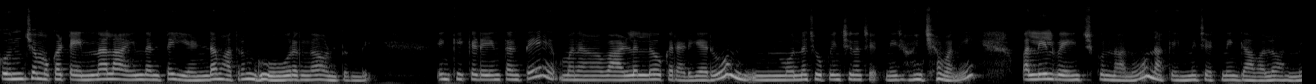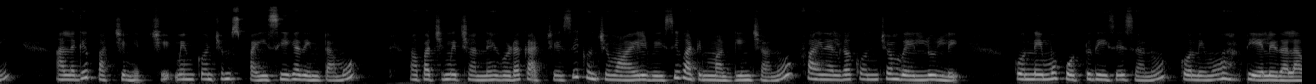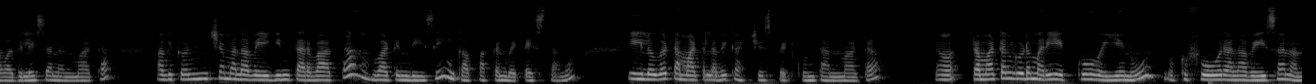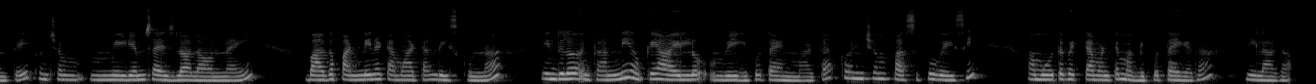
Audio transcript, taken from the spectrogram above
కొంచెం ఒక టెన్ అలా అయిందంటే ఎండ మాత్రం ఘోరంగా ఉంటుంది. ఇంక ఇక్కడ ఏంటంటే మన వాళ్ళల్లో ఒకరు అడిగారు మొన్న చూపించిన చట్నీ చూపించామని పల్లీలు వేయించుకున్నాను నాకు ఎన్ని చట్నీ కావాలో అన్నీ. అలాగే పచ్చిమిర్చి మేము కొంచెం స్పైసీగా తింటాము. ఆ పచ్చిమిర్చి అన్నీ కూడా కట్ చేసి కొంచెం ఆయిల్ వేసి వాటిని మగ్గించాను. ఫైనల్గా కొంచెం వెల్లుల్లి కొన్నేమో పొట్టు తీసేసాను కొన్నేమో తీయలేదు అలా వదిలేసాను అనమాట అవి కొంచెం అలా వేగిన తర్వాత వాటిని తీసి ఇంకా పక్కన పెట్టేస్తాను. ఈలోగా టమాటాలు అవి కట్ చేసి పెట్టుకుంటాను అనమాట టమాటాలు కూడా మరీ ఎక్కువ వేయను. ఒక ఫోర్ అలా వేసాను అంతే. కొంచెం మీడియం సైజులో అలా ఉన్నాయి. బాగా పండిన టమాటాలు తీసుకున్నా. ఇందులో ఇంకా అన్నీ ఒకే ఆయిల్లో వేగిపోతాయి అన్నమాట. కొంచెం పసుపు వేసి ఆ మూత పెట్టామంటే మగ్గిపోతాయి కదా ఇలాగా.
